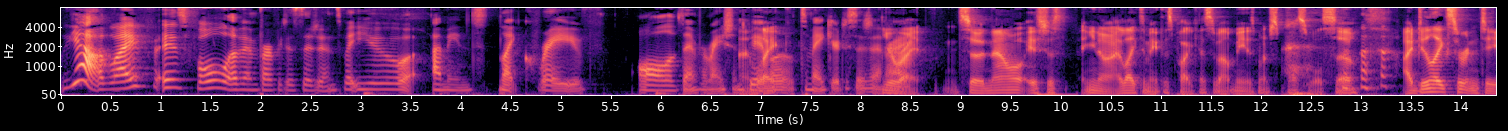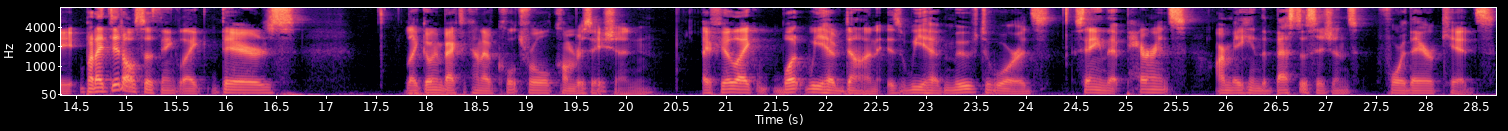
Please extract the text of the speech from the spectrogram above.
yeah, life is full of imperfect decisions, but you, I mean, like crave all of the information to be like- able to make your decision. You're right. So now it's just, you know, I like to make this podcast about me as much as possible. So I do like certainty, but I did also think like there's like going back to kind of cultural conversation. I feel like what we have done is we have moved towards saying that parents are making the best decisions for their kids.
